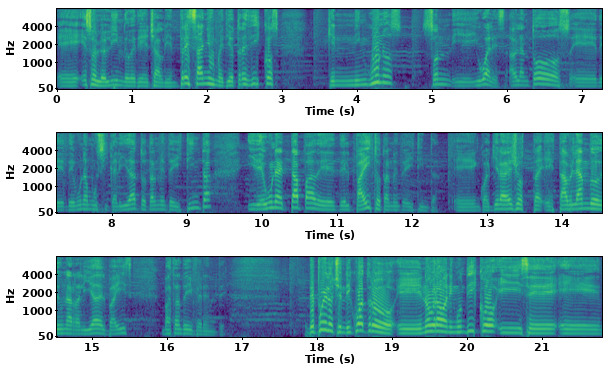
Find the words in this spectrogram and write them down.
Eh, eso es lo lindo que tiene Charlie. En tres años metió tres discos que ningunos son eh, iguales. Hablan todos eh, de, una musicalidad totalmente distinta y de una etapa de- del país totalmente distinta. En cualquiera de ellos está hablando de una realidad del país bastante diferente. Después del 84 eh, no graba ningún disco y se, eh,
